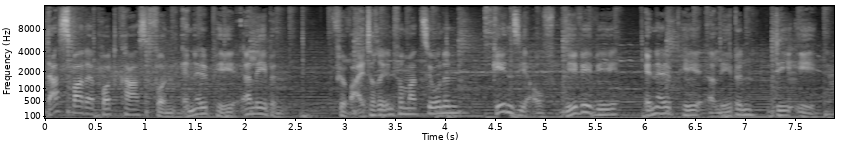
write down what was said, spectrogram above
Das war der Podcast von NLP Erleben. Für weitere Informationen gehen Sie auf www.nlperleben.de.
